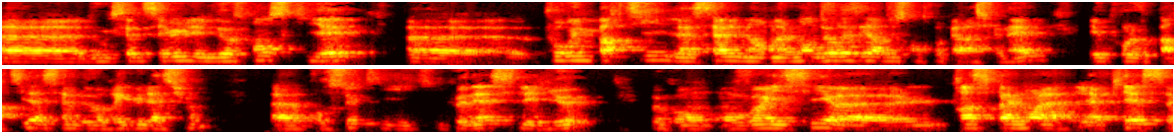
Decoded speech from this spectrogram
Euh, donc cette cellule Île-de-France qui est euh, pour une partie la salle normalement de réserve du centre opérationnel et pour l'autre partie la salle de régulation euh, pour ceux qui, connaissent les lieux. Donc on, voit ici principalement la, pièce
